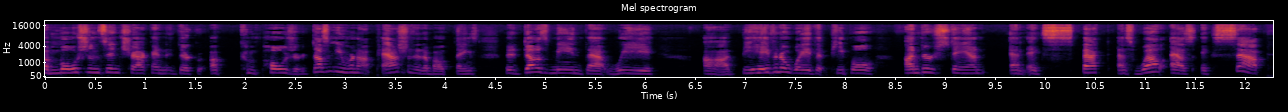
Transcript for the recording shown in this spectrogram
emotions in check and their uh, composure. It doesn't mean we're not passionate about things, but it does mean that we uh, behave in a way that people understand and expect as well as accept.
